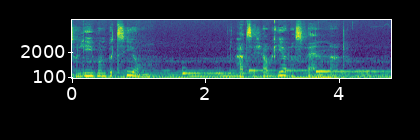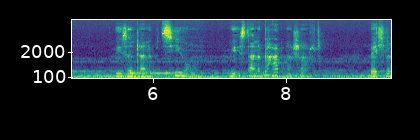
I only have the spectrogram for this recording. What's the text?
Zu Liebe und Beziehungen. Hat sich auch hier was verändert? Wie sind deine Beziehungen? Wie ist deine Partnerschaft? Welche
